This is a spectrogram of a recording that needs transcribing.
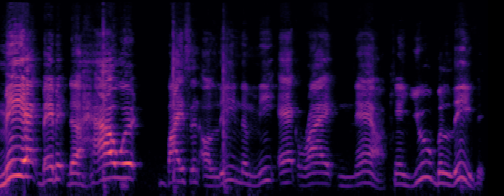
MEAC, baby. The Howard Bison are leading the MEAC right now. Can you believe it?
